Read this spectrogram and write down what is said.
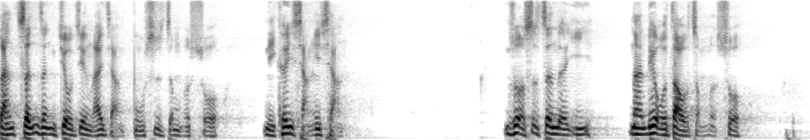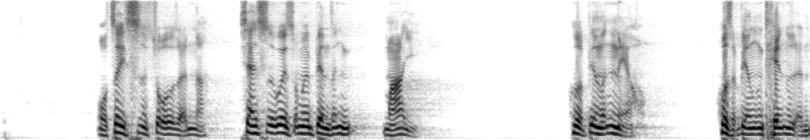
但真正究竟来讲，不是这么说。你可以想一想，若是真的一，那六道怎么说？我这一次做人呢，现在是为什么变成蚂蚁，或者变成鸟，或者变成天人？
